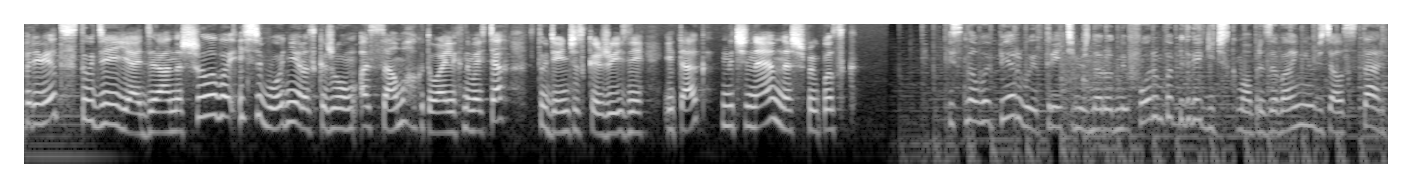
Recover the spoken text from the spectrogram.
привет! В студии я, Диана Шилова, и сегодня я расскажу вам о самых актуальных новостях студенческой жизни. Итак, начинаем наш выпуск. И снова первый, третий международный форум по педагогическому образованию взял старт.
